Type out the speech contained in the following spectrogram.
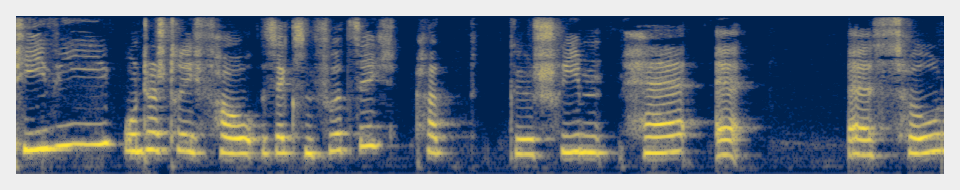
Piwi-V46 hat geschrieben, hä, äh, äh, so,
